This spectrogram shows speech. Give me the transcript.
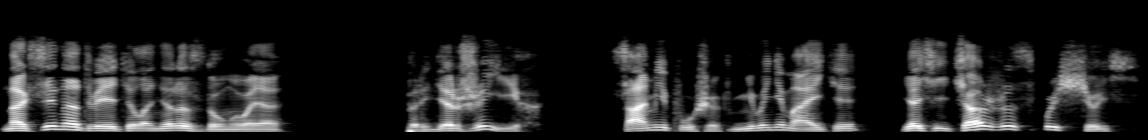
Максина ответила, не раздумывая. — Придержи их. Сами пушек не вынимайте, я сейчас же спущусь.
